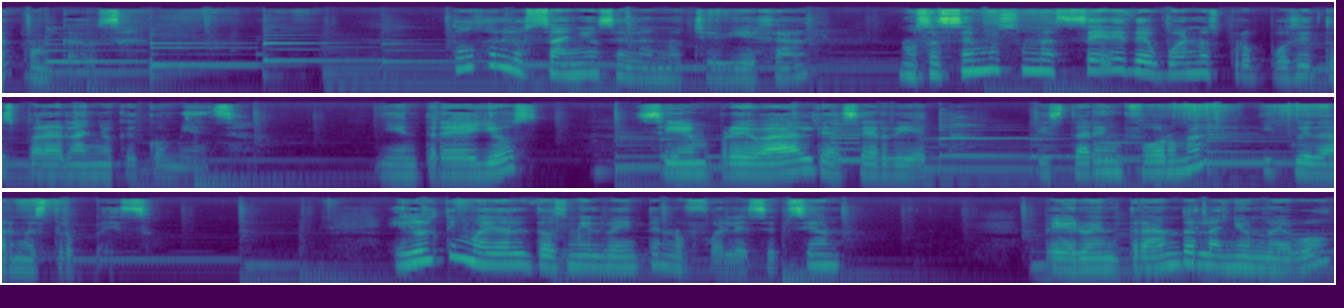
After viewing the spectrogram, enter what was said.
con causa. Todos los años en la Nochevieja nos hacemos una serie de buenos propósitos para el año que comienza. Y entre ellos, siempre va el de hacer dieta, estar en forma y cuidar nuestro peso. El último día del 2020 no fue la excepción. Pero entrando el año nuevo,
